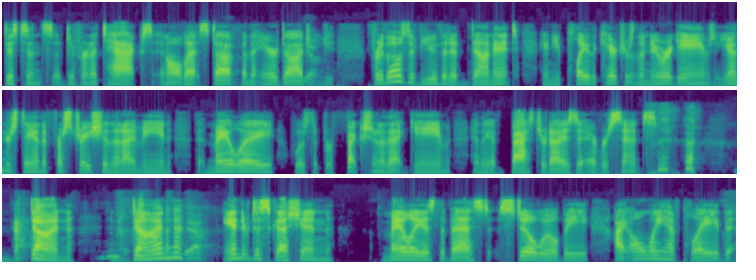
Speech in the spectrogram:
distance of different attacks and all that stuff and the air dodge. Yep. you- For those of you that have done it and you play the characters in the newer games, you understand the frustration that I mean that melee was the perfection of that game and they have bastardized it ever since. Done. Done. yeah. End of discussion. Melee is the best, still will be. I only have played the-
